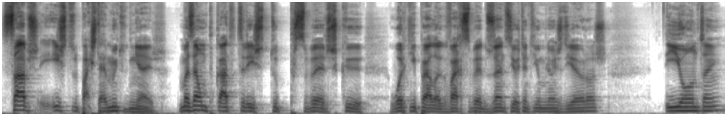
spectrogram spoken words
sabes, isto, pá, isto é muito dinheiro. Mas é um bocado triste tu perceberes que o arquipélago vai receber 281 milhões de euros e ontem,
